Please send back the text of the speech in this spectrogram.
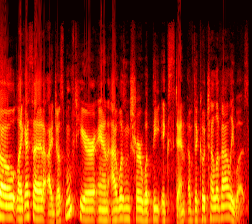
So, like I said, I just moved here and I wasn't sure what the extent of the Coachella Valley was.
